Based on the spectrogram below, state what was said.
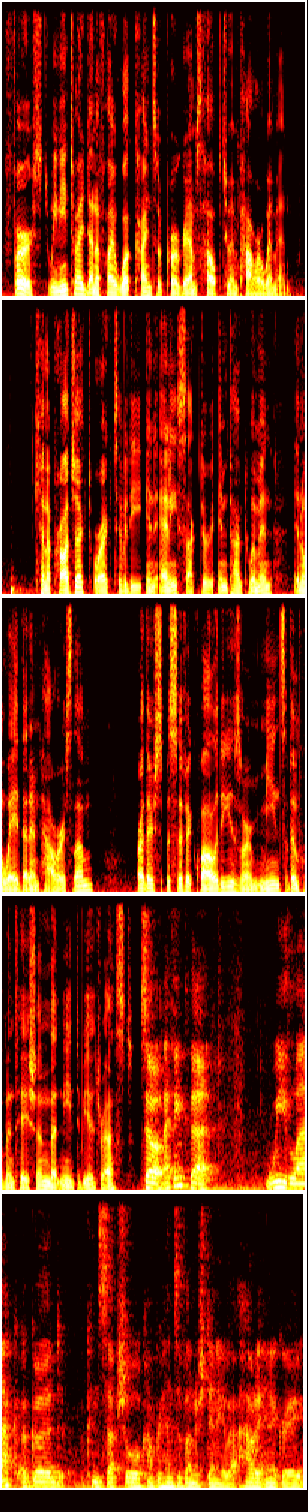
First, we need to identify what kinds of programs help to empower women. Can a project or activity in any sector impact women in a way that empowers them? Are there specific qualities or means of implementation that need to be addressed? So I think that we lack a good conceptual, comprehensive understanding about how to integrate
